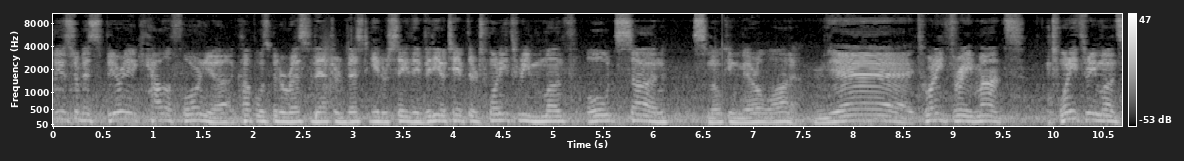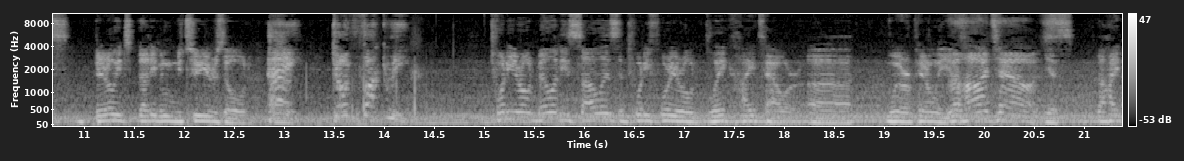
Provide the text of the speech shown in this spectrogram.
news from Hesperia, California. A couple has been arrested after investigators say they videotaped their 23 month old son smoking marijuana. Yeah, 23 months. 23 months, barely not even two years old. Hey, don't fuck me. 20 year old Melody Salas and 24 year old Blake Hightower uh, were apparently. The High Towers. Yes, the High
